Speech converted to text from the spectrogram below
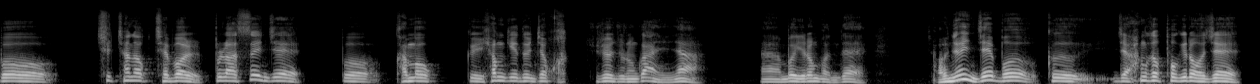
뭐 7천억 재벌 플러스 이제 뭐 감옥 그 형기도 이제 확 줄여주는 거 아니냐. 아, 뭐 이런 건데 전혀 이제 뭐 그 이제 항소 포기로 어제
